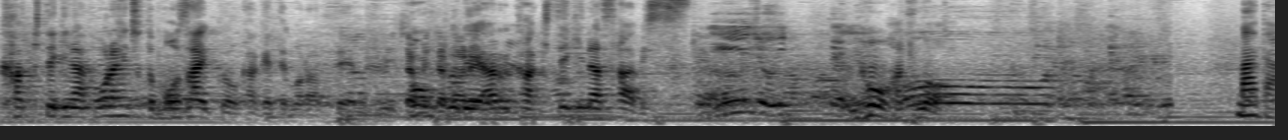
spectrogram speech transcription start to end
画期的なここら辺ちょっとモザイクをかけてもらってポンプでやる画期的なサービス。日本初のまだ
